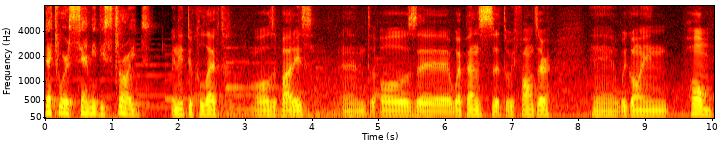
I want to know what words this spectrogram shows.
that were semi destroyed. We need to collect all the bodies and all the weapons that we found there. Uh, we're going home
